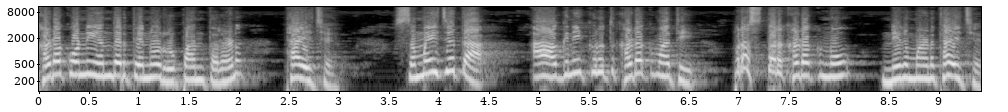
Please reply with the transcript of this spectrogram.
ખડકોની અંદર તેનું રૂપાંતરણ થાય છે. સમય જતાં આ અગ્નિકૃત ખડકમાંથી પ્રસ્તર ખડકનું નિર્માણ થાય છે.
